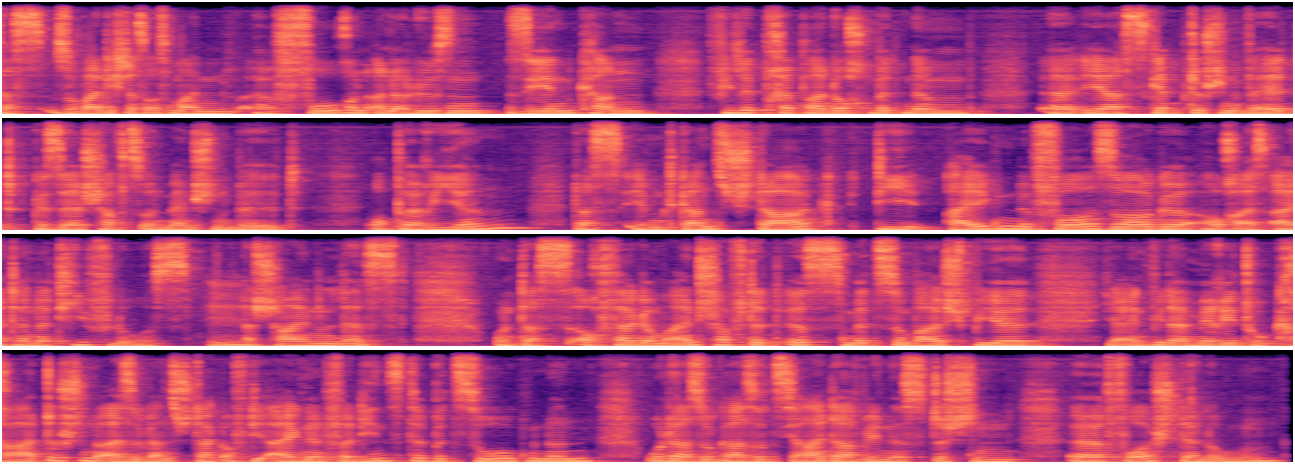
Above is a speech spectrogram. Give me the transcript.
dass, soweit ich das aus meinen äh, Forenanalysen sehen kann, viele Prepper doch mit einem äh, eher skeptischen Welt-, Gesellschafts- und Menschenbild operieren, das eben ganz stark die eigene Vorsorge auch als alternativlos hm. erscheinen lässt und das auch vergemeinschaftet ist mit zum Beispiel ja entweder meritokratischen, also ganz stark auf die eigenen Verdienste bezogenen oder sogar sozialdarwinistischen äh, Vorstellungen,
